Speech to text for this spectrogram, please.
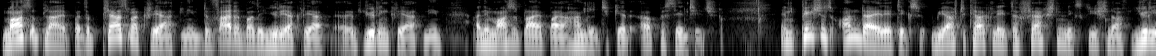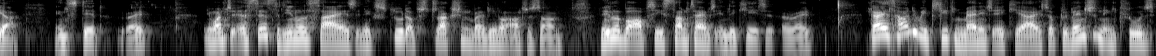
multiply by the plasma creatinine divided by the urea creat- uh, urine creatinine, and you multiply it by 100 to get a percentage. In patients on diuretics, we have to calculate the fractional excretion of urea instead, right? You want to assess renal size and exclude obstruction by renal ultrasound. Renal biopsy is sometimes indicated, all right? Guys, how do we treat and manage AKI? So prevention includes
